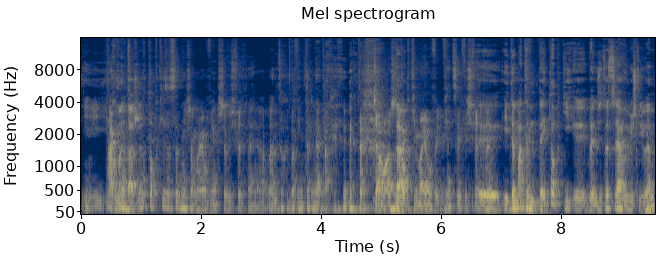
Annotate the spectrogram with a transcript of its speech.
i, i Tak, komentarze. No, no topki zasadniczo mają większe wyświetlenia, ale to chyba w internetach tak działa, że Tak. topki mają wi- więcej wyświetleń. Y, I tematem tej topki y, będzie coś, co ja wymyśliłem.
